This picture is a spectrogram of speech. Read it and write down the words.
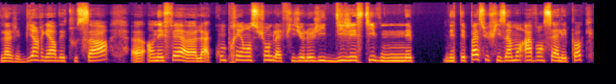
Là, j'ai bien regardé tout ça. Euh, en effet, euh, la compréhension de la physiologie digestive n'était pas suffisamment avancée à l'époque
